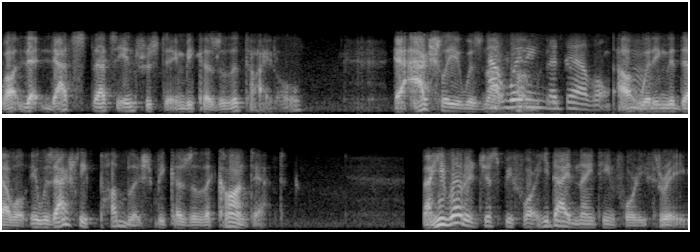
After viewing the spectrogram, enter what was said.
Well, that, that's that's interesting because of the title. Actually, it was not Outwitting published. the Devil. Outwitting Hmm. the Devil. It was actually published because of the content. Now he wrote it just before he died in 1943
